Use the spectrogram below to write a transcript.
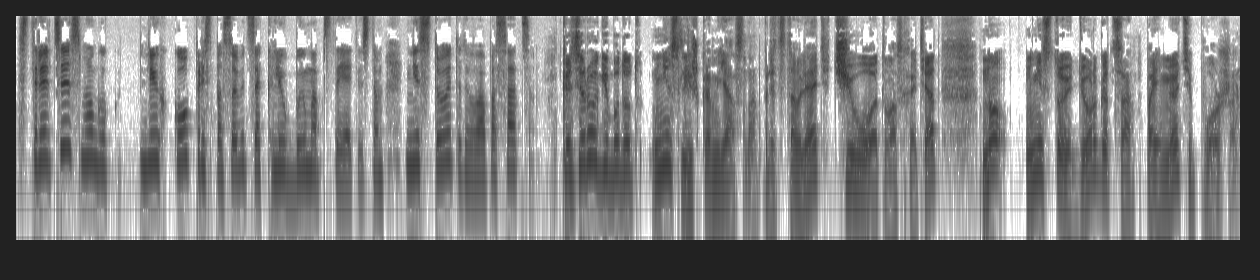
Стрельцы смогут легко приспособиться к любым обстоятельствам. Не стоит этого опасаться. Козероги будут не слишком ясно представлять, чего от вас хотят, но не стоит дергаться, поймете позже.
